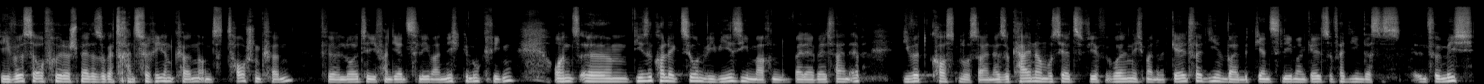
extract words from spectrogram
die wirst du auch früher oder später sogar transferieren können und tauschen können für Leute, die von Jens Lehmann nicht genug kriegen. Und ähm, diese Kollektion, wie wir sie machen bei der Weltverein-App, die wird kostenlos sein. Also keiner muss jetzt, wir wollen nicht mal damit Geld verdienen, weil mit Jens Lehmann Geld zu verdienen, das ist für mich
